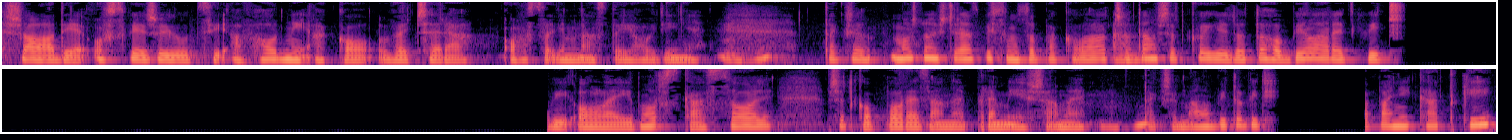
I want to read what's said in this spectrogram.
šalát je osviežujúci a vhodný ako večera o 17. hodine. Uh-huh. Takže možno ešte raz by som zopakovala, čo tam všetko ide do toho. Biela redkvič, olej, morská soľ, všetko porezané, premiešame. Uh-huh. Takže malo by to byť pani Katky. E,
